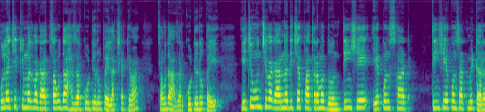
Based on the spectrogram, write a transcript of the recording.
पुलाची किंमत बघा चौदा हजार कोटी रुपये. लक्षात ठेवा. चौदा हजार कोटी रुपये. याची उंची बघा नदीच्या पात्रामधून तीनशे एकोणसाठ तीनशे एकोणसाठ मीटर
